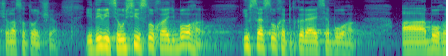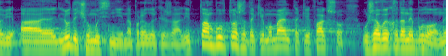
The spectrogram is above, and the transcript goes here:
що нас оточує. І дивіться, усі слухають Бога, і все слухає, підкоряється Бога. А Богові, а люди чомусь ні, на превеликий жаль. І там був теж такий момент, такий факт, що вже виходу не було.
